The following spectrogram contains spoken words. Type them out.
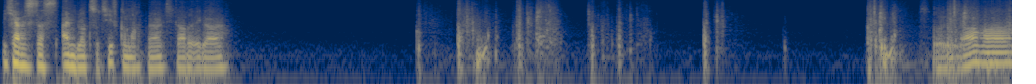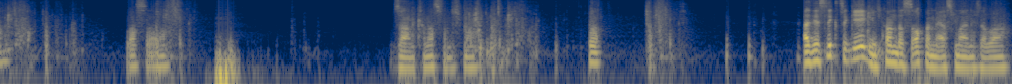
Ich habe es das ein Block zu tief gemacht, merke ich gerade, egal. So, Lava. Wasser. sagen kann, das fand ich mal. So. Also jetzt nichts dagegen, ich konnte das auch beim ersten Mal nicht, aber.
